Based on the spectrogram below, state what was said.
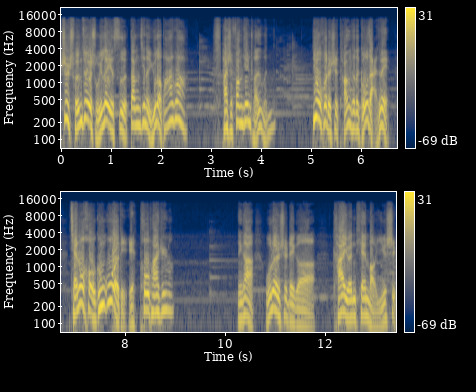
是纯粹属于类似当今的娱乐八卦？还是坊间传闻呢？又或者是唐朝的狗仔队潜入后宫卧底偷拍之吗？你看，无论是这个开元天宝遗事、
